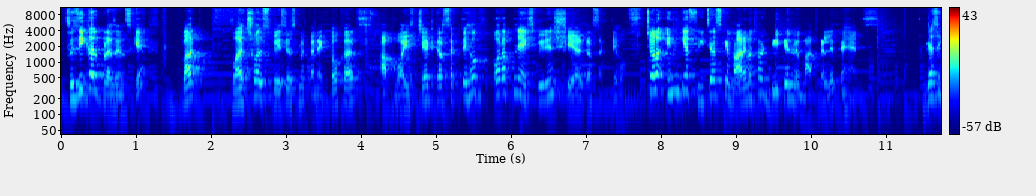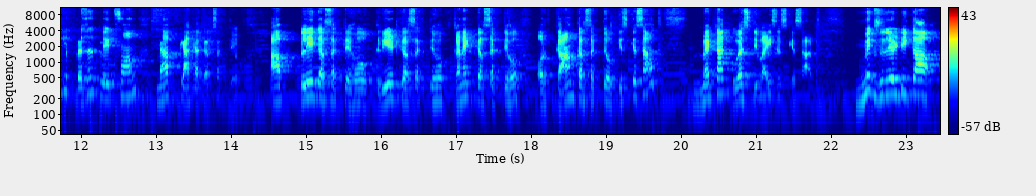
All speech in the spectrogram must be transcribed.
फ़िज़िकल प्रेजेंस के बट वर्चुअल स्पेसेस में कनेक्ट होकर आप वॉइस चैट कर सकते हो और अपने एक्सपीरियंस शेयर कर सकते हो। चलो, इनके फीचर्स के बारे में थोड़ा डिटेल में बात कर लेते हैं। जैसे कि प्रेजेंट प्लेटफॉर्म में आप क्या क्या कर सकते हो? आप प्ले कर सकते हो क्रिएट कर सकते हो कनेक्ट कर सकते हो और काम कर सकते हो किसके साथ? मेटा क्वेस्ट डिवाइसेस के साथ। मिक्स रियलिटी का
